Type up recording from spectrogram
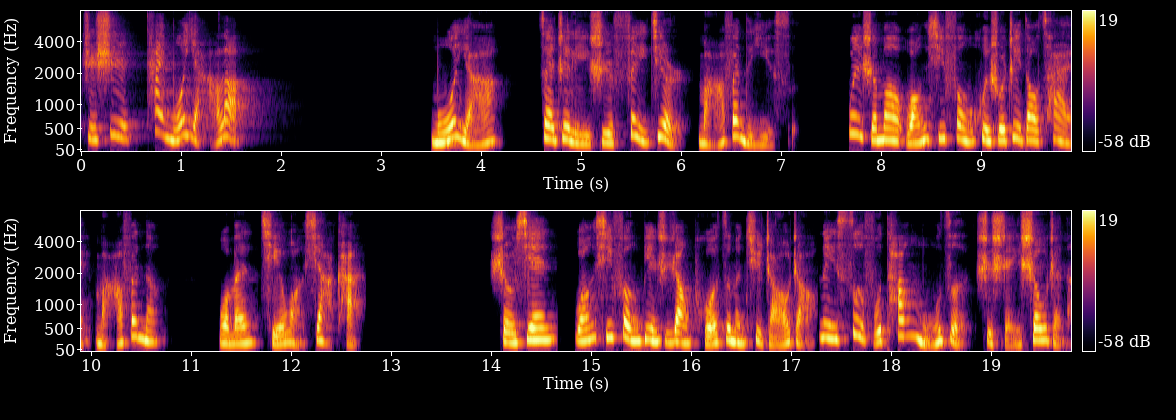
只是太磨牙了。磨牙在这里是费劲儿、麻烦的意思。为什么王熙凤会说这道菜麻烦呢？我们且往下看。首先，王熙凤便是让婆子们去找找那四幅汤模子是谁收着呢？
